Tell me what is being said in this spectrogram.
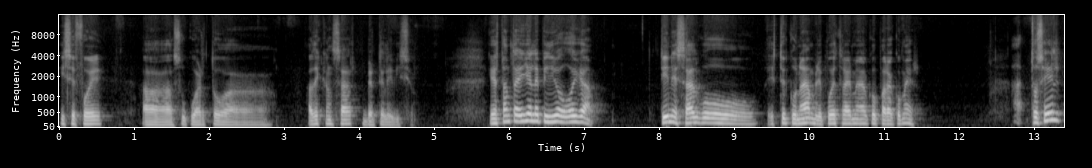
y se fue a su cuarto a, a descansar, ver televisión. Y bastante ella le pidió, oiga, ¿tienes algo? Estoy con hambre, ¿puedes traerme algo para comer? Ah, entonces él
